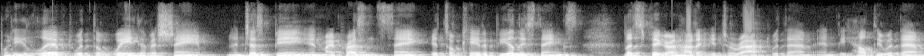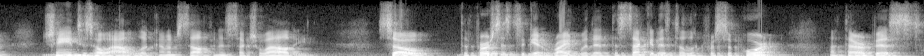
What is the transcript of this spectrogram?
but he lived with the weight of his shame. And just being in my presence saying, it's okay to feel these things, let's figure out how to interact with them and be healthy with them, changed his whole outlook on himself and his sexuality. So the first is to get right with it. The second is to look for support a therapist,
